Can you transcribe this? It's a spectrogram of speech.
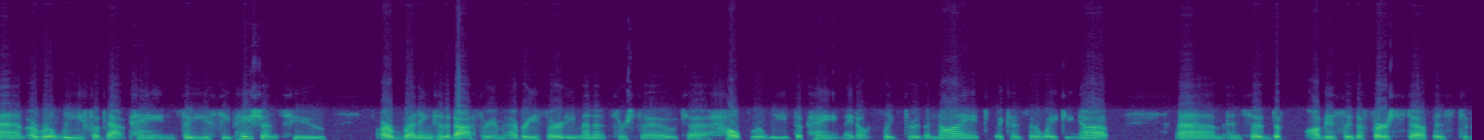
um, a relief of that pain. So you see patients who are running to the bathroom every 30 minutes or so to help relieve the pain. They don't sleep through the night because they're waking up. Um, and so the, obviously the first step is to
